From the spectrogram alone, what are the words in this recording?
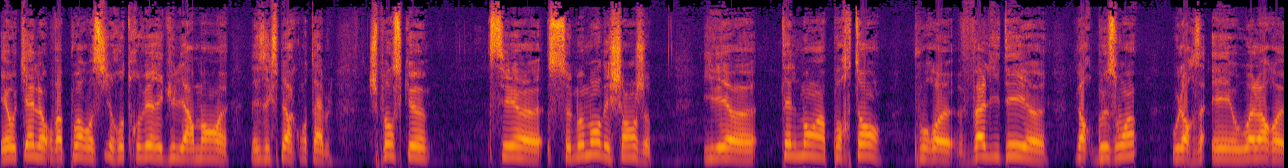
et auxquels on va pouvoir aussi retrouver régulièrement euh, les experts comptables. Je pense que c'est euh, ce moment d'échange. Il est euh, tellement important pour valider leurs besoins ou leurs et ou alors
